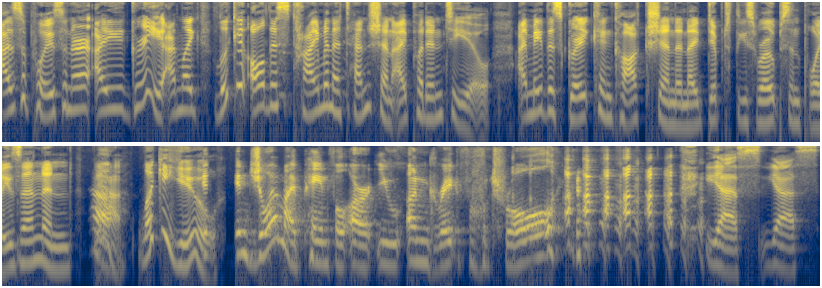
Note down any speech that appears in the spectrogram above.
As a poisoner, I agree. I'm like, look at all this time and attention I put into you. I made this great concoction and I dipped these ropes in poison and yeah, yeah lucky you. enjoy my painful art, you ungrateful troll. yes, yes.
